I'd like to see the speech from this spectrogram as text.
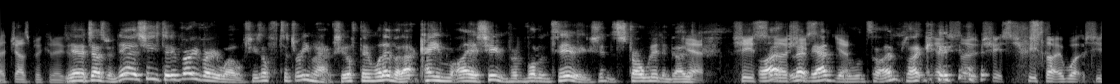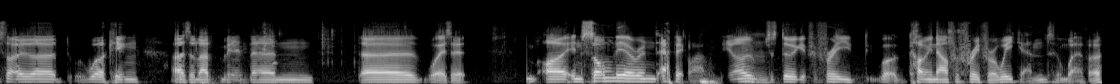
Yeah, Jasmine Canoe. Yeah, Jasmine. Yeah, she's doing very, very well. She's off to DreamHack. She's off doing whatever. That came, I assume, from volunteering. She didn't stroll in and go, Yeah, she's right, uh, let she's, me admin yeah, all the time. Like, yeah, so she she started work. She started uh, working as an admin and uh, what is it? Uh, Insomnia and Epic.LAN. You know, Mm. just doing it for free, well, coming down for free for a weekend and whatever.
